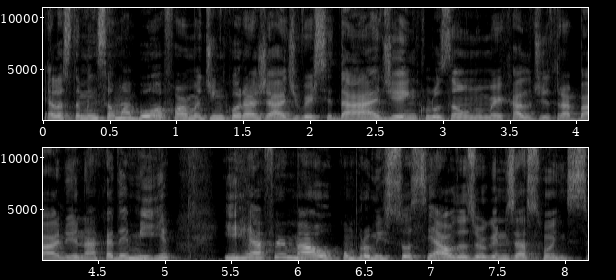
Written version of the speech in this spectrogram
Elas também são uma boa forma de encorajar a diversidade e a inclusão no mercado de trabalho e na academia e reafirmar o compromisso social das organizações.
